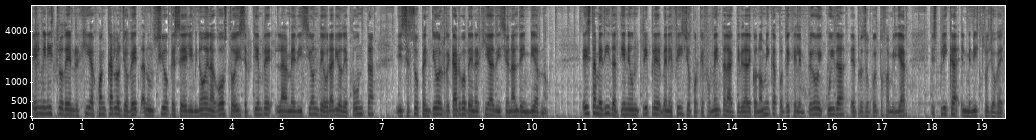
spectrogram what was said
El ministro de Energía Juan Carlos Llovet anunció que se eliminó en agosto y septiembre la medición de horario de punta y se suspendió el recargo de energía adicional de invierno. Esta medida tiene un triple beneficio porque fomenta la actividad económica, protege el empleo y cuida el presupuesto familiar, explica el ministro Llovet.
